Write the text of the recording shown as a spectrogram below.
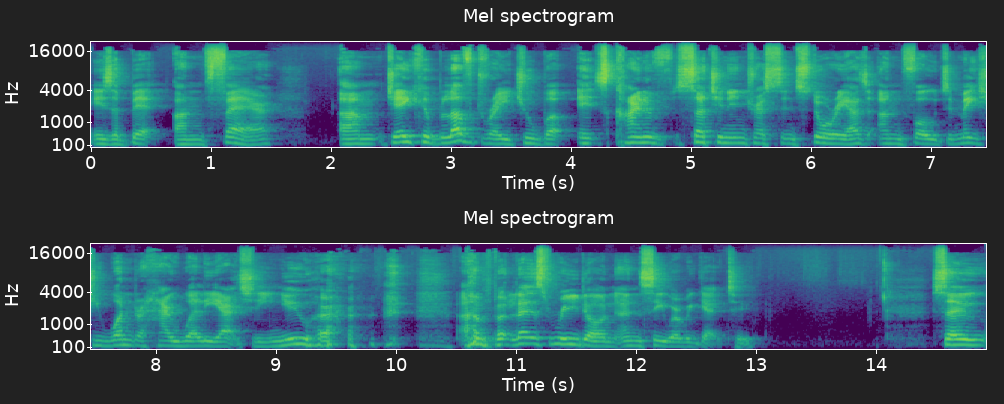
is a bit unfair um, Jacob loved Rachel, but it's kind of such an interesting story as it unfolds. It makes you wonder how well he actually knew her. um, but let's read on and see where we get to. So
